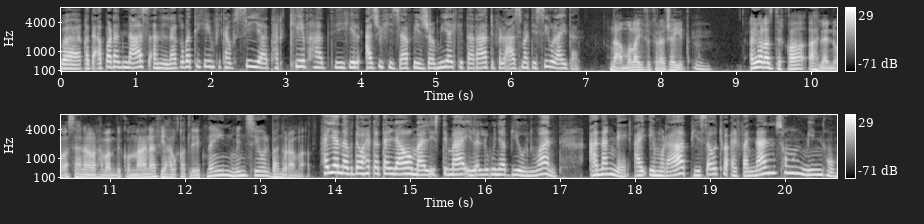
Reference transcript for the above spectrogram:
وقد عبر الناس عن رغبتهم في توسيع تركيب هذه الأجهزة في جميع القطارات في العاصمة سيول أيضا. نعم والله فكرة جيدة. م. أيها الأصدقاء أهلا وسهلا ومرحبا بكم معنا في حلقة الاثنين من سيول بانوراما. هيا نبدأ حلقة اليوم. مع الاستماع إلى الأغنية بعنوان أنا أي امرأة بصوت الفنان سونغ مين هو.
